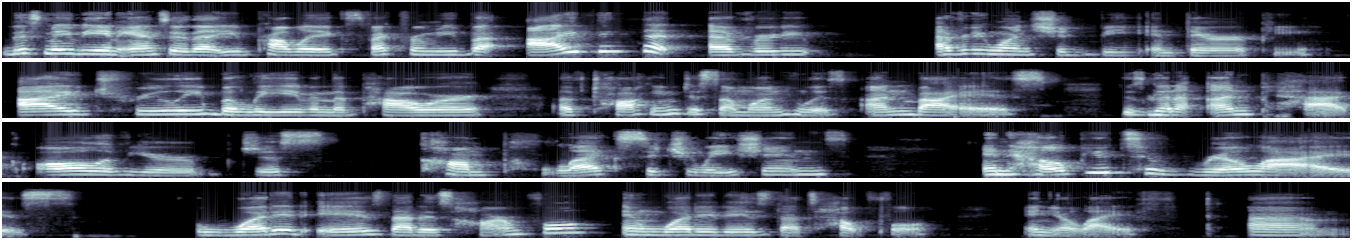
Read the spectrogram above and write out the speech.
this may be an answer that you probably expect from me, but I think that every everyone should be in therapy. I truly believe in the power of talking to someone who is unbiased, who's going to unpack all of your just complex situations and help you to realize what it is that is harmful and what it is that's helpful in your life. Um,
